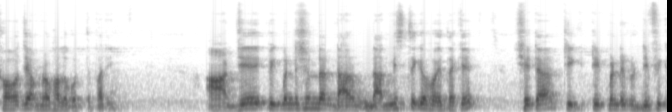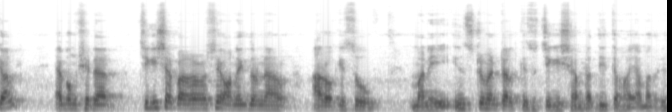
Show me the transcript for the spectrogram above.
সহজে আমরা ভালো করতে পারি। আর যে পিগমেন্টেশনটা ডার্মিস থেকে হয়ে থাকে সেটা ট্রিটমেন্ট একটু ডিফিকাল্ট এবং সেটার চিকিৎসার পাশাপাশি অনেক ধরনের আরও কিছু মানে ইনস্ট্রুমেন্টাল কিছু চিকিৎসা আমরা দিতে হয়, আমাদেরকে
